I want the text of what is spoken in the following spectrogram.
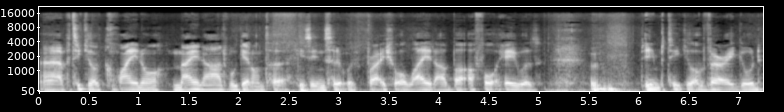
Uh, particular Maynard. We'll get onto his incident with Brayshaw later, but I thought he was, in particular, very good.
